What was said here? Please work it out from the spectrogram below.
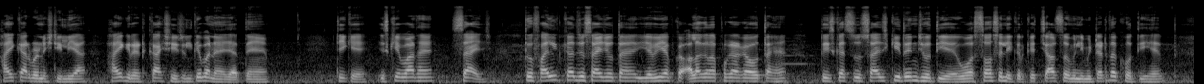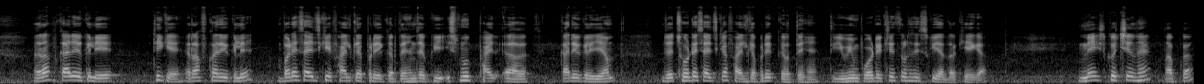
हाई कार्बन स्टील या हाई ग्रेड का स्टील के बनाए जाते हैं। ठीक है, इसके बाद है साइज़ तो फ़ाइल का जो साइज़ होता है, यह भी आपका अलग अलग प्रकार का होता है। तो इसका जो साइज़ की रेंज होती है, वह सौ से लेकर के चार सौ मिलीमीटर तक होती है। रफ कार्यों के लिए, ठीक है रफ कार्यों के लिए बड़े साइज़ के फ़ाइल का प्रयोग करते हैं, जबकि स्मूथ फ़ाइल कार्यों के लिए हम जो छोटे साइज़ का फ़ाइल का प्रयोग करते हैं। तो ये भी इंपॉर्टेंट है थोड़ा सा इसको याद रखिएगा। नेक्स्ट क्वेश्चन है आपका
